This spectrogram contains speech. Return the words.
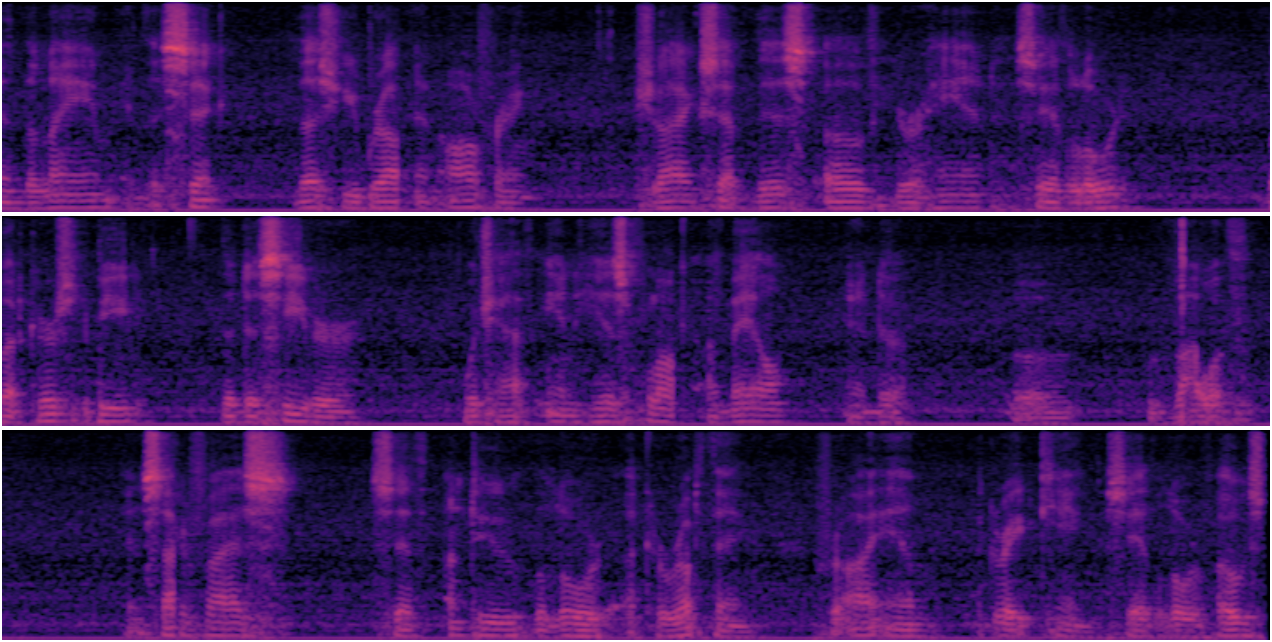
and the lame, and the sick, thus ye brought an offering. Should I accept this of your hand, saith the Lord? But cursed be the deceiver, which hath in his flock a male, and a, uh, voweth, and sacrifice saith unto the Lord a corrupt thing, for I am a great king, saith the Lord of hosts,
